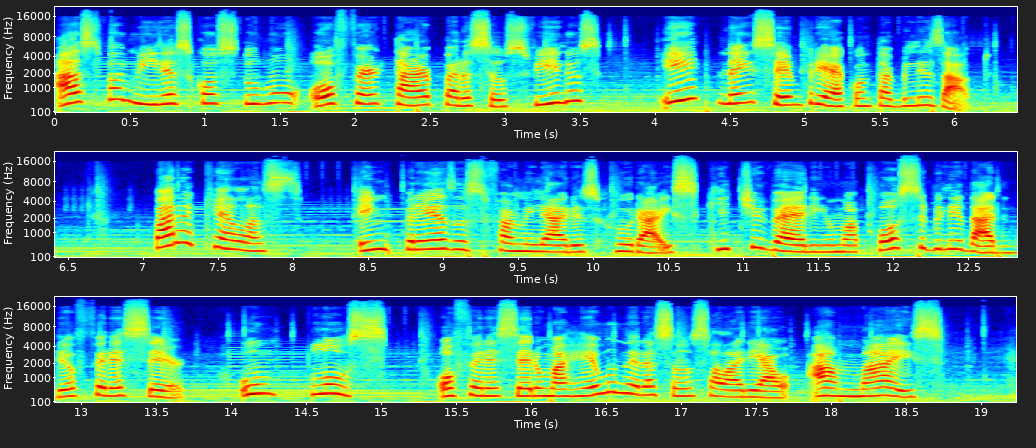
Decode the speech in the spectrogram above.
as famílias costumam ofertar para seus filhos e nem sempre é contabilizado. Para aquelas empresas familiares rurais que tiverem uma possibilidade de oferecer um plus oferecer uma remuneração salarial a mais,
